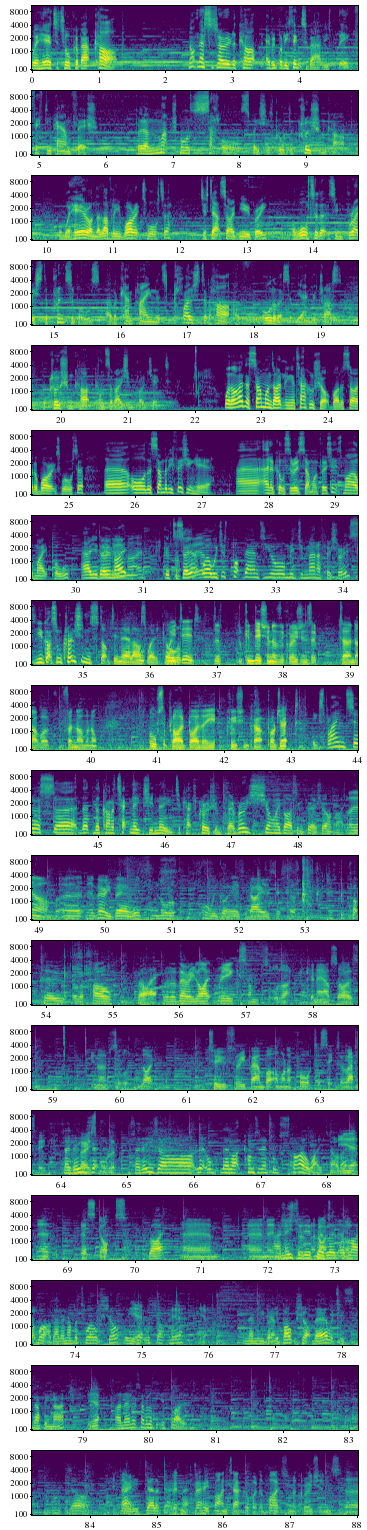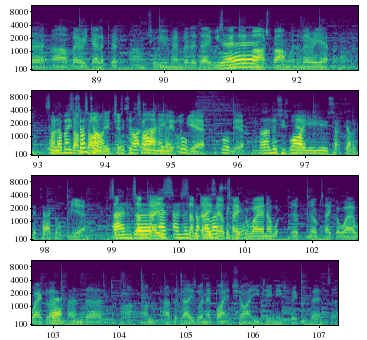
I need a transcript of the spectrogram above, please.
we're here to talk about carp. Not necessarily the carp everybody thinks about, these big 50 pound fish, but a much more subtle species called the crucian carp. And we're here on the lovely Warwicks Water, just outside Newbury, a water that has embraced the principles of a campaign that's close to the heart of all of us at the Angling Trust, the Crucian Carp Conservation Project. Well, either someone's opening a tackle shop by the side of Warwicks Water, uh, or there's somebody fishing here. Uh, and of course, there is someone fishing. It's my old mate Paul. How you doing, How you mate? Martin? Good to see you. you. Well, we just popped down to your Midgham Manor fisheries. You got some crucians stocked in there last week. We or- did. The, the condition of the crucians that turned up were phenomenal. All supplied by the Crucian Carp project. Explain to us uh, the, the kind of techniques you need to catch crucian. 'cause They're very shy biting fish, aren't they? They are. Uh, they're very varied. I mean, all, all we've got here today is just a, just the top two of a pole Right. with a very light rig, some sort of like canal size, you know, sort of like two, three pound bottom on a four to six elastic. So very these are- small. So these are little. They're like continental style weights, aren't they? Yeah, they're, they're Stotz. Right. Um, and then And these are the a nice equivalent of like what? About a number 12 shot. These Yeah. little shot here. Yeah, And then you've got Yeah. your bulk shot there, which is nothing much. yeah. And then let's have a look at your float. Oh my God. It's very, is delicate, isn't it? Very fine tackle, but the bites from the crucians uh, are very delicate. I'm sure you remember the day we spent at Marsh Farm with a very. Uh, some- Well, I mean, sometimes, sometimes it's just it's a like tiny isn't little. Boom. Yeah, Boom. yeah, So and this is why Yeah. you use such delicate tackle. yeah. Some, And, some uh, days, and- and some days they'll take here. away an, uh, they'll take away a waggler, Yeah. and uh, on other days when they're biting shy, you do need to be prepared. So,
